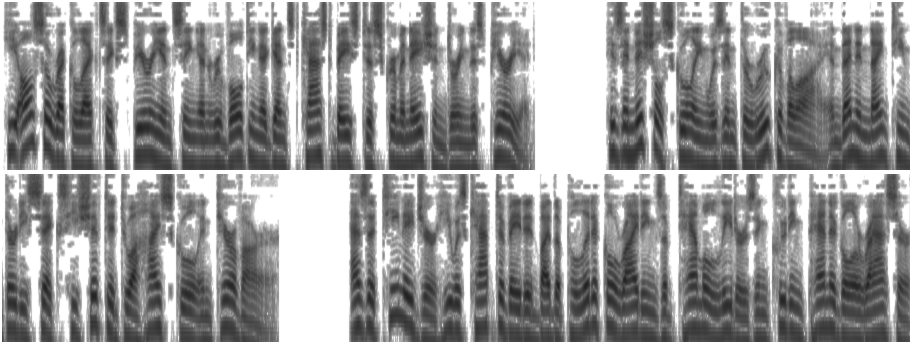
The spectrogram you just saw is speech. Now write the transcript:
He also recollects experiencing and revolting against caste based discrimination during this period. His initial schooling was in Thirukavalai and then in 1936 he shifted to a high school in Tiruvarur. As a teenager he was captivated by the political writings of Tamil leaders including Panagal Arasar,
